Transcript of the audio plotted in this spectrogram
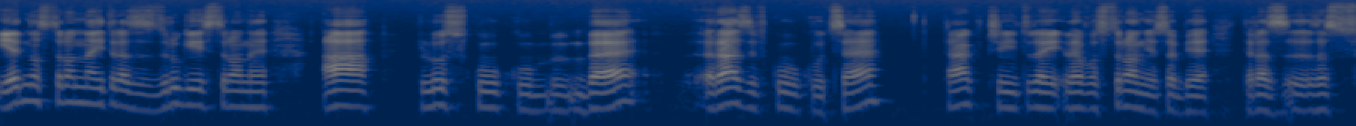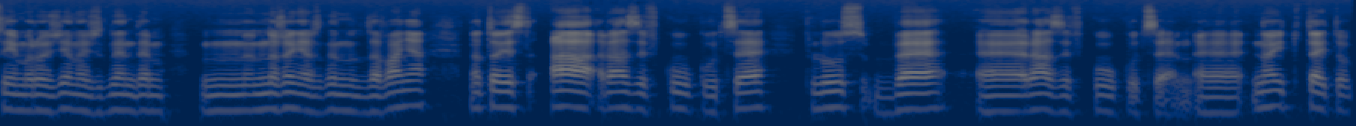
jednostronna i teraz z drugiej strony a plus w kółku b razy w kółku c, tak? Czyli tutaj lewostronnie sobie teraz zastosujemy rozdzielność względem mnożenia względem dodawania, no to jest a razy w kółku c plus b e, razy w kółku c. E, no i tutaj to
